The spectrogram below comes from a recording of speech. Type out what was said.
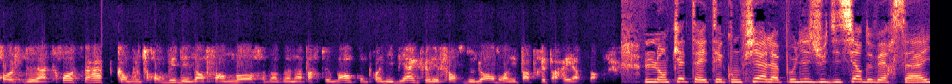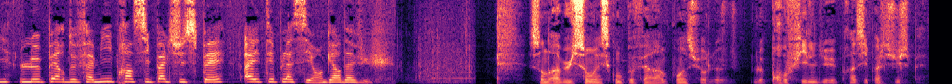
proche de l'atroce. Hein. Quand vous trouvez des enfants morts dans un appartement, comprenez bien que les forces de l'ordre n'est pas préparées à ça. L'enquête a été confiée à la police judiciaire de Versailles. Le père de famille principal suspect a été placé en garde à vue. Sandra Buisson, est-ce qu'on peut faire un point sur le, le profil du principal suspect?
